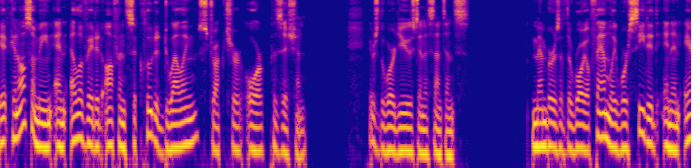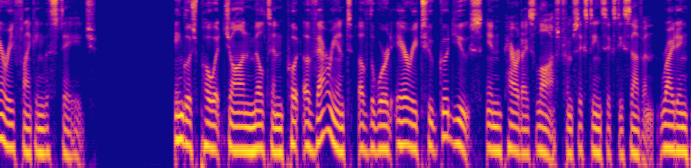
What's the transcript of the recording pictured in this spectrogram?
It can also mean an elevated, often secluded dwelling, structure, or position. Here's the word used in a sentence. Members of the royal family were seated in an aerie flanking the stage. English poet John Milton put a variant of the word aerie to good use in Paradise Lost from 1667, writing,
